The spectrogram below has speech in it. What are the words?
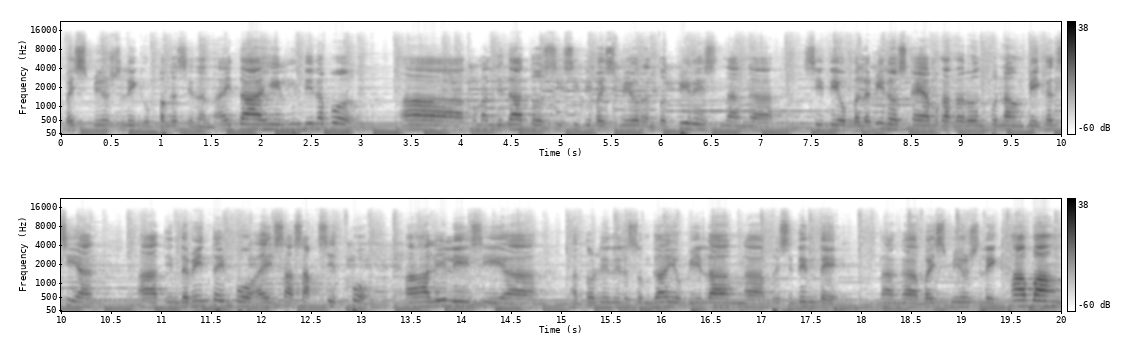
Vice Mayor's League of Pangasinan ay dahil hindi na po ah, kumandidato si City Vice Mayor Anton Pires ng ah, City of Balabinos kaya makakaroon po ng vacancy yan. At in the meantime po ay sasaksit po hahalili si ah, Atty. Nelson Gayo bilang ah, presidente ng ah, Vice Mayor's League. Habang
